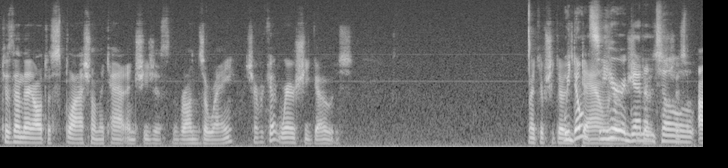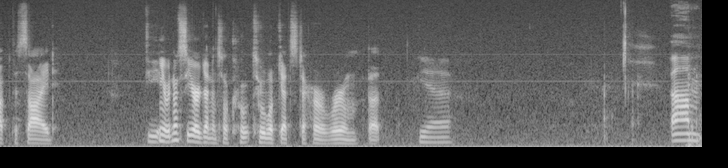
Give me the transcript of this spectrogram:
Because then they all just splash on the cat and she just runs away. Which I forget where she goes. Like if she goes We don't down see her again goes until- up the side. The- Yeah, we don't see her again until Tulip gets to her room, but Yeah. Um,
